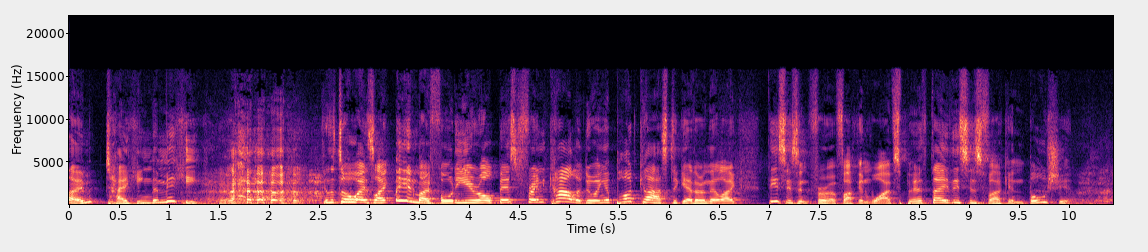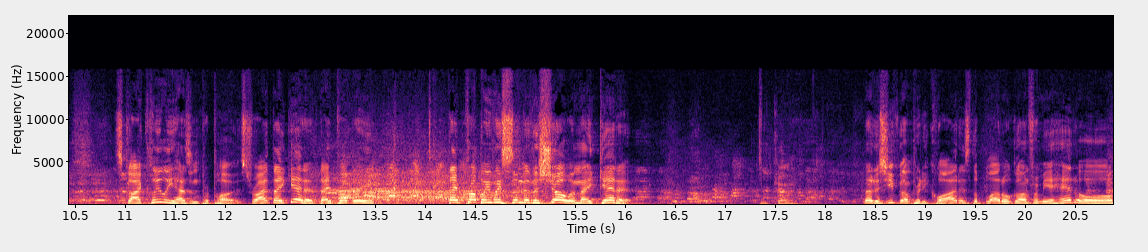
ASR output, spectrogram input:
I'm taking the Mickey. Because it's always like me and my 40 year old best friend Carla doing a podcast together, and they're like, this isn't for a fucking wife's birthday, this is fucking bullshit. This guy clearly hasn't proposed, right? They get it. They probably, they probably listen to the show and they get it. Okay. Notice you've gone pretty quiet. Is the blood all gone from your head, or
